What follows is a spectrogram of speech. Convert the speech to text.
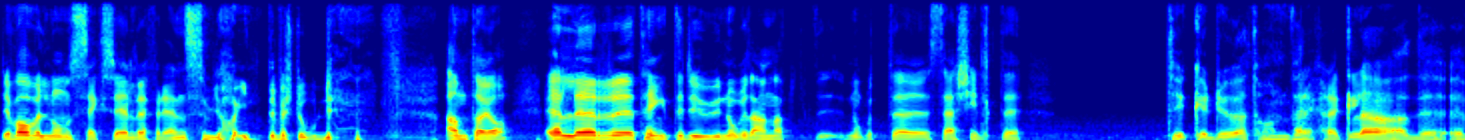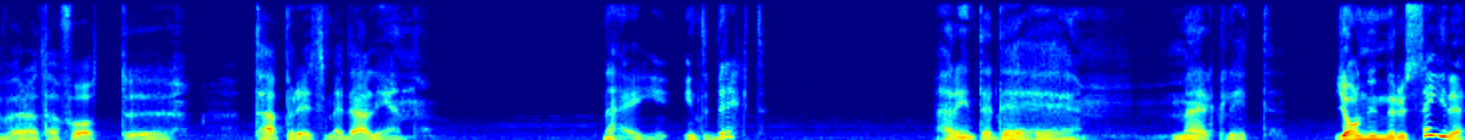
det var väl någon sexuell referens som jag inte förstod. Antar jag. Eller eh, tänkte du något annat, eh, något eh, särskilt? Eh, Tycker du att hon verkar glad över att ha fått uh, tapperhetsmedaljen? nej, inte direkt. Är inte det eh, märkligt? Ja, nu när du säger det.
